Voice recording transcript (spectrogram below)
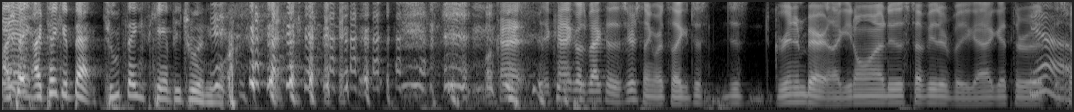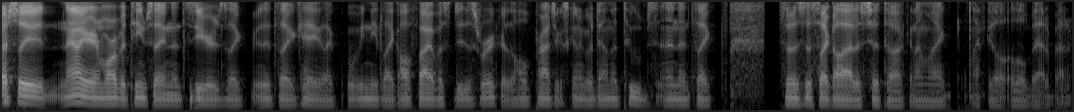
I take I take it back. Two things can't be true anymore. well, kind of, it kind of goes back to this year's thing where it's like just just grin and bear it. Like you don't want to do this stuff either, but you gotta get through Yeah. it. Especially now you're in more of a team setting than Sears. Like it's like, hey, like we need like all five of us to do this work, or the whole project's gonna go down the tubes. And it's like, so it's just like a lot of shit talk, and I'm like, I feel a little bad about it.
